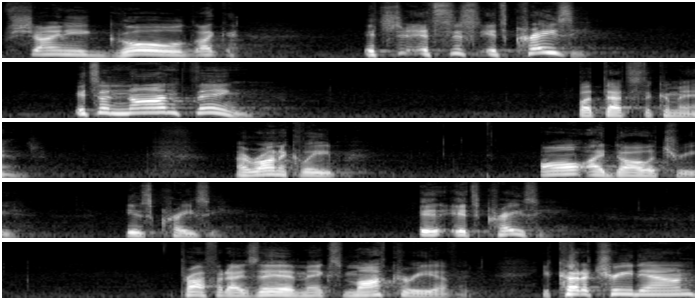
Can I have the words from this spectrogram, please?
shiny gold. Like, it's, it's just, it's crazy. It's a non thing. But that's the command. Ironically, all idolatry is crazy. It, it's crazy. Prophet Isaiah makes mockery of it. You cut a tree down,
